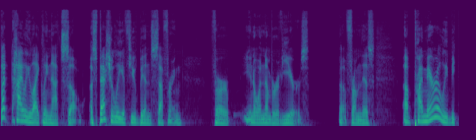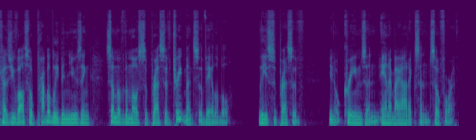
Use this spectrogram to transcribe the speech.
but highly likely not so. Especially if you've been suffering for you know a number of years uh, from this, uh, primarily because you've also probably been using some of the most suppressive treatments available, these suppressive, you know, creams and antibiotics and so forth.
